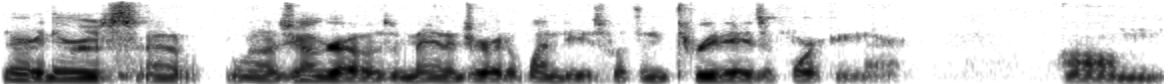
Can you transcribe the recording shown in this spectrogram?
there, there was uh, when I was younger, I was a manager at a Wendy's within three days of working there, um,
